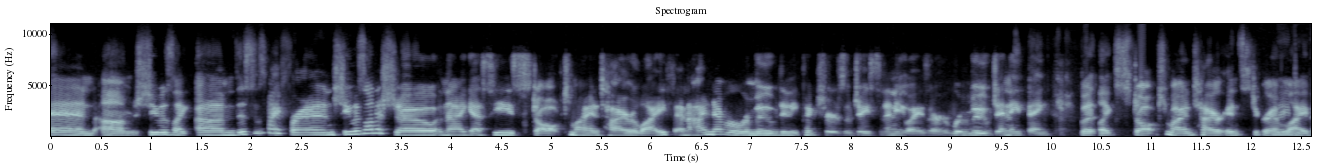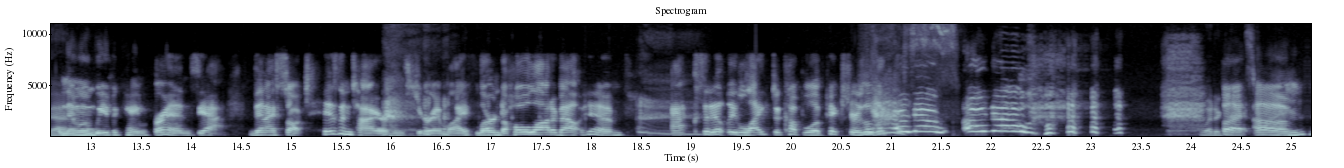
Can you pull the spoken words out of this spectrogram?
And um, she was like, um, This is my friend. She was on a show. And then I guess he stalked my entire life. And I never removed any pictures of Jason, anyways, or removed anything, but like stalked my entire Instagram They life. And then when we became friends, yeah, then I stalked his entire Instagram life, learned a whole lot about him, accidentally liked a couple of pictures. I was like, Oh no, oh no. What a great but um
